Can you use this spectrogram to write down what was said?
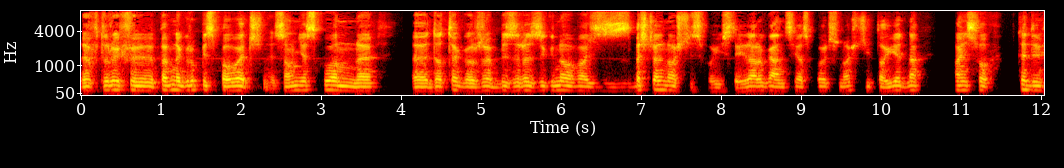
w których y, pewne grupy społeczne są nieskłonne e, do tego, żeby zrezygnować z bezczelności swoistej, z arogancji a społeczności, to jednak państwo wtedy,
